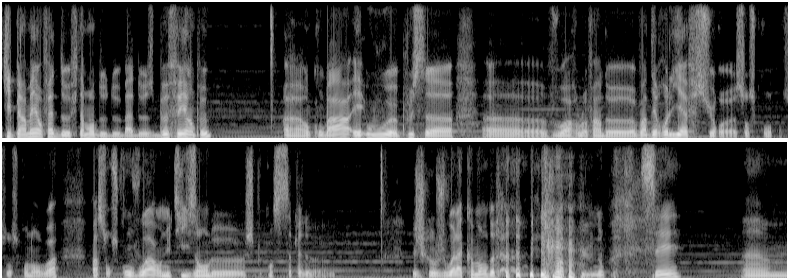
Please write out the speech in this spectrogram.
qui permet en fait de finalement de, bah, de se buffer un peu euh, en combat et ou euh, plus euh, euh, voir enfin de voir des reliefs sur euh, sur ce qu'on sur ce qu'on envoie enfin sur ce qu'on voit en utilisant le je sais plus comment ça s'appelle euh, je, je vois la commande mais je rappelle plus le nom c'est euh,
